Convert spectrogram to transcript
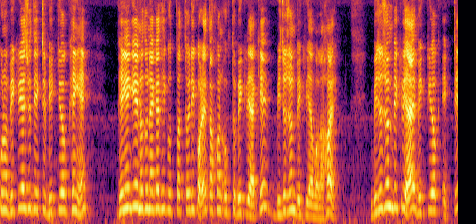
কোনো বিক্রিয়া যদি একটি বিক্রিয়ক ভেঙে ভেঙে গিয়ে নতুন একাধিক উৎপাদ তৈরি করে, তখন উক্ত বিক্রিয়াকে বিযোজন বিক্রিয়া বলা হয়। বিযোজন বিক্রিয়ায় বিক্রিয়ক একটি,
